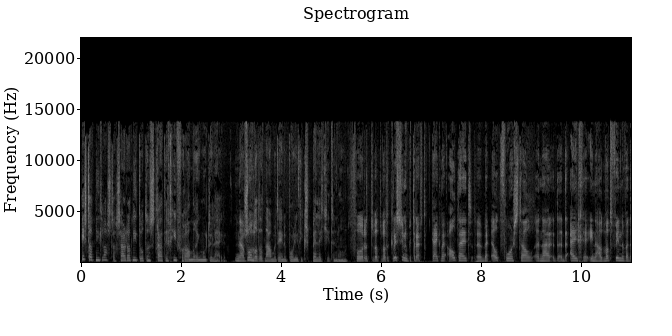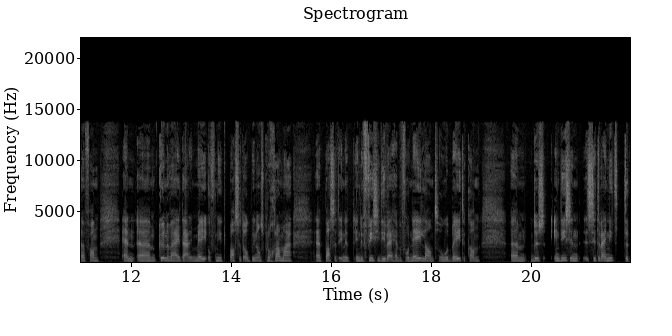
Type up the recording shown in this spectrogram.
Is dat niet lastig? Zou dat niet tot een strategieverandering moeten leiden? Nou, Zonder dat nou meteen een politiek spelletje te noemen. Voor het, wat, wat de ChristenUnie betreft kijken wij altijd eh, bij elk voorstel eh, naar de, de eigen inhoud. Wat vinden we daarvan? En ehm, kunnen wij daarin mee of niet? Past het ook binnen ons programma? Eh, past het in, het in de visie die wij hebben voor Nederland? Hoe het beter kan? Ehm, dus in die zin zitten wij niet te,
